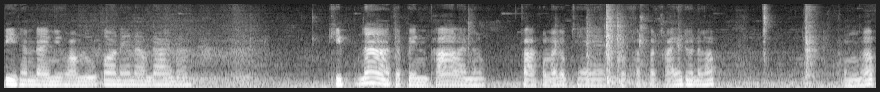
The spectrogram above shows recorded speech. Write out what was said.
พี่ๆท่านใดมีความรู้ก็แนะนำได้นะ คลิปหน้าจะเป็นพระอะไรนะครับ ฝากกดไลค์กดแชร์กด subscribe ด้วยนะครับ ขอบคุณครับ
